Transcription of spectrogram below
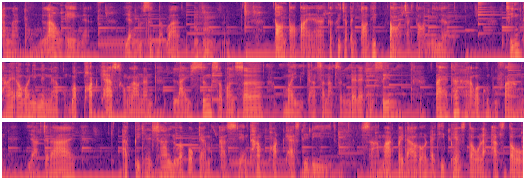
ขนาดผมเล่าเองเนี่ยยังรู้สึกแบบว่าอตอนต่อไปฮะก็คือจะเป็นตอนที่ต่อจากตอนนี้เลย ทิ้งท้ายเอาไว้นิดนึงนะครับผมว่าพอดแคสต์ของเรานั้นไร้ซึ่งสปอนเซอร์ไม่มีการสนับสนุนใดๆทั้งสิ้น แต่ถ้าหากว่าคุณผู้ฟังอยากจะได้แอปพลิเคชัน หรือว่าโปรแกรมอัดเสียงทำพอดแคสต์ดีๆ สามารถไปดาวน์โหลดได้ที่ Play Store และ App Store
